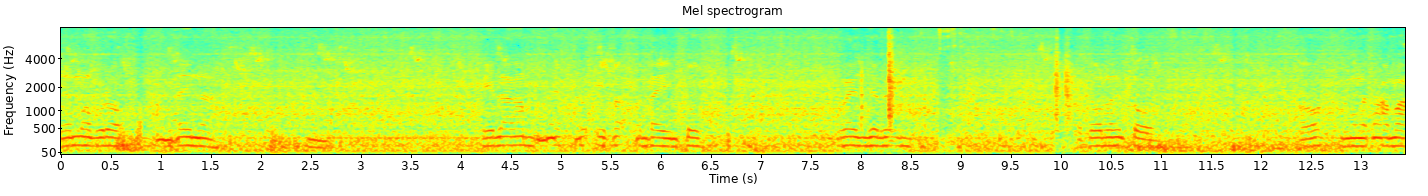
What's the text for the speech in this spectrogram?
Yan mga bro, pantay na. Hmm. Kailangan ipa pantayin to. Ranger rin. Katulad nito. Oh, yung mga tama.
